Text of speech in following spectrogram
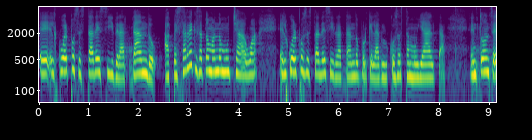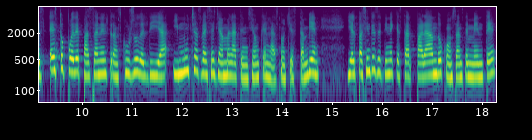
el cuerpo se está deshidratando. A pesar de que está tomando mucha agua, el cuerpo se está deshidratando porque la glucosa está muy alta. Entonces, esto puede pasar en el transcurso del día y muchas veces llama la atención que en las noches también. Y el paciente se tiene que estar parando constantemente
